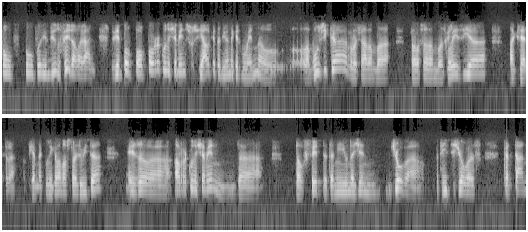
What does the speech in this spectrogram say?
com, com ho podríem dir d'una manera elegant, diríem pel, pel, pel reconeixement social que tenia en aquest moment el, la música relacionada amb la relacionada amb l'Església, etc. Diguem que la nostra lluita és eh, el reconeixement de, del fet de tenir una gent jove petits i joves cantant,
